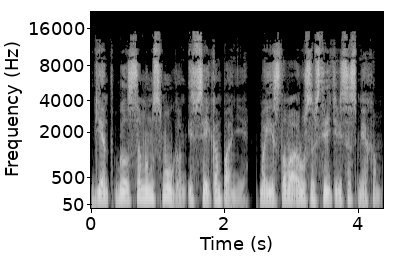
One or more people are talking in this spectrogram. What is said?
Гент был самым смуглым из всей компании. Мои слова русы встретили со смехом.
